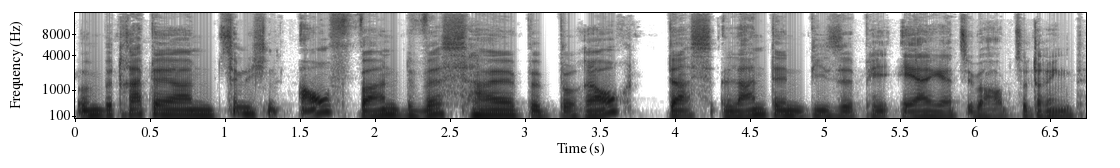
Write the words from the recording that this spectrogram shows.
und betreibt ja einen ziemlichen Aufwand. Weshalb braucht das Land denn diese PR jetzt überhaupt so dringend?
